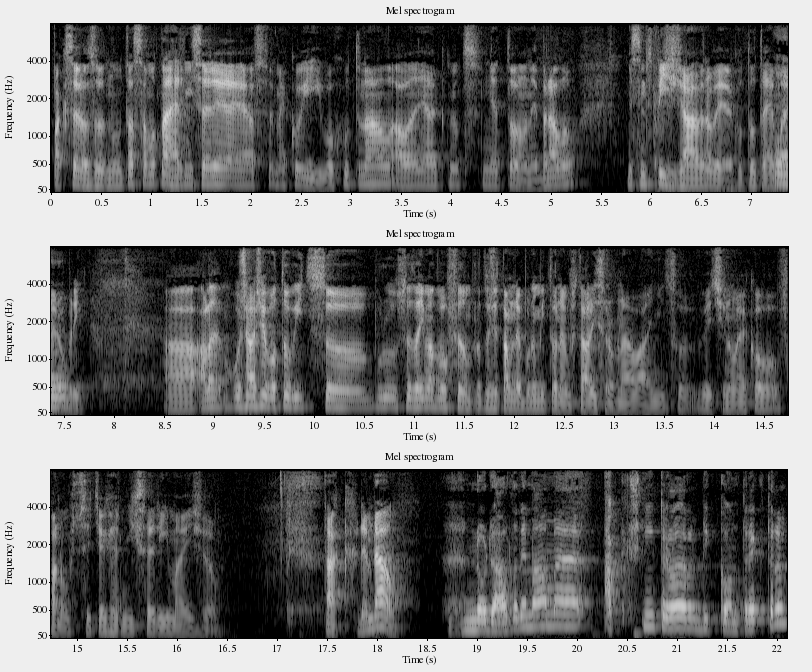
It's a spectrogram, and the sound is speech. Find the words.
pak se rozhodnu. Ta samotná herní série, já jsem jako jí ochutnal, ale nějak moc mě to nebralo. Myslím spíš žánrově, jako to téma mm. je mhm. dobrý. A, ale možná, že o to víc uh, budu se zajímat o film, protože tam nebudu mít to neustálé srovnávání, co většinou jako fanoušci těch herních sérií mají, že jo. Tak, jdem dál. No dál tady máme akční thriller The Contractor,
